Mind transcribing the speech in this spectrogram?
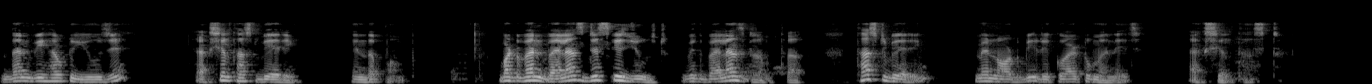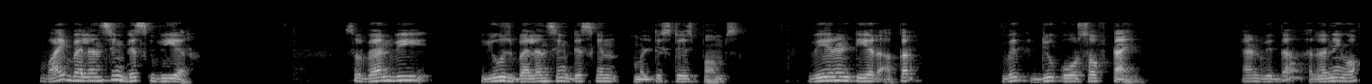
then we have to use a axial thrust bearing in the pump. But when balance disc is used with balance drum, thrust bearing may not be required to manage axial thrust. Why balancing disc wear? So when we use balancing disc in multi-stage pumps, wear and tear occur with due course of time and with the running of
